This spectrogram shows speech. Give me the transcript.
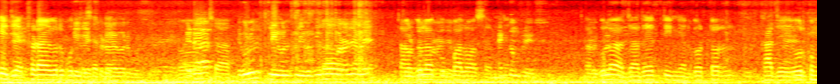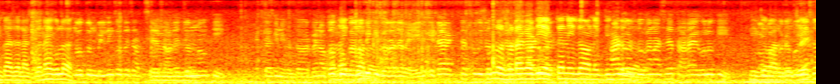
কেজি। একশো টাকা করে কেজি পড়তেছে একশো টাকা করে পড়ছে। এটা আচ্ছা। এগুলো নেগোসিয়েশন করা যাবে। তারগুলো খুব ভালো আছে একদম ফ্রেশ তারগুলো যাদের টিনের ঘরটর কাজে ওরকম কাজে লাগবে না এগুলো? নতুন বিল্ডিং করতে চাচ্ছে তাদের জন্য কি? একটা কিনে ফেলতে পারবেন অত অনেক বিক্রি করা যাবে। এ- একটা সুবিধা ষোলোশো টাকা দিয়ে একটা নিলে অনেক দিন হার্ডওয়্যার দোকান আছে তারা এগুলো কি নিতে পারবে করে করে যেহেতু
